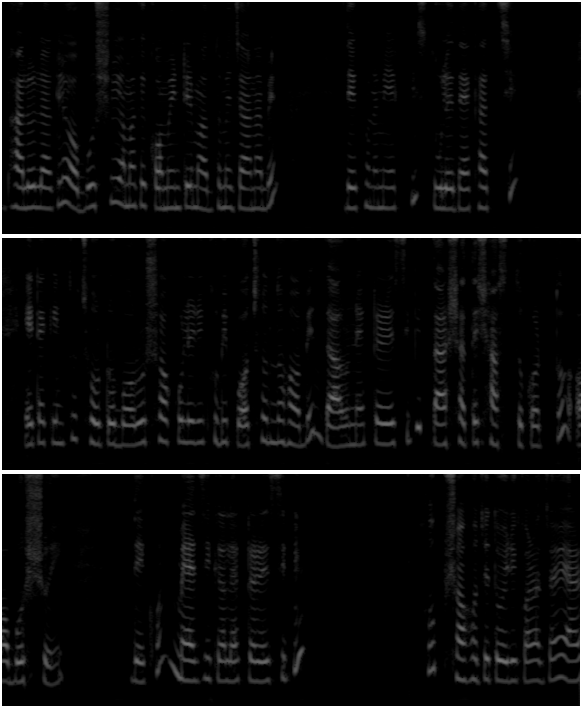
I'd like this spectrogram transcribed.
ভালো লাগলে অবশ্যই আমাকে কমেন্টের মাধ্যমে জানাবেন। দেখুন আমি এক পিস তুলে দেখাচ্ছি। এটা কিন্তু ছোট, বড় সকলেরই খুবই পছন্দ হবে। দারুণ একটা রেসিপি তার সাথে স্বাস্থ্যকর তো অবশ্যই। দেখুন ম্যাজিক্যাল একটা রেসিপি খুব সহজে তৈরি করা যায় আর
